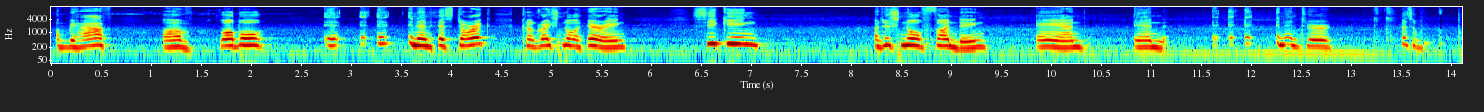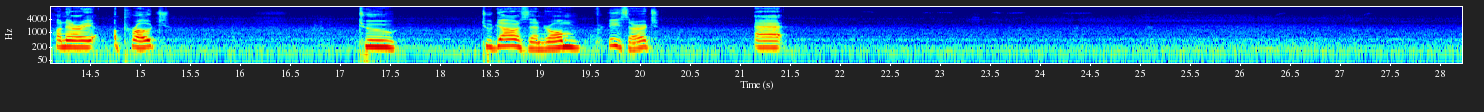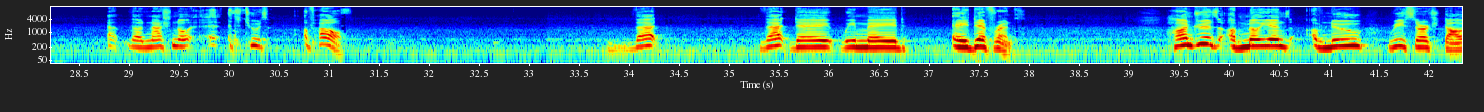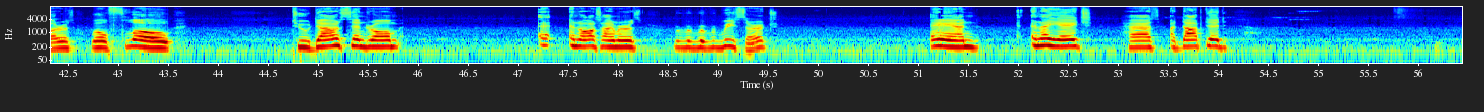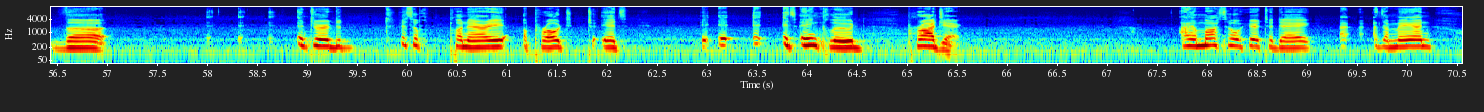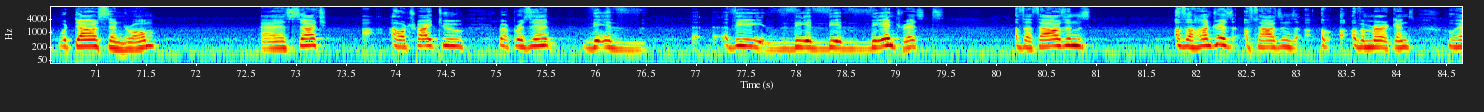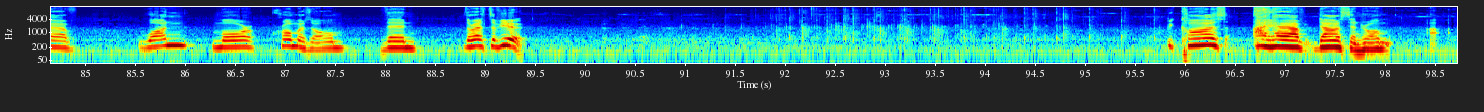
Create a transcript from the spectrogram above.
on behalf of Global in an historic congressional hearing seeking additional funding and in an interdisciplinary approach to, to Down syndrome research at at the National Institutes of Health. That, that day we made a difference. Hundreds of millions of new research dollars will flow to Down syndrome and Alzheimer's research, and NIH has adopted the interdisciplinary approach to its its include project. I am also here today as a man with Down syndrome. As such, I will try to represent the uh, the the the, the interests of the thousands of the hundreds of thousands of, of Americans who have one more chromosome than the rest of you. Because I have Down syndrome,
